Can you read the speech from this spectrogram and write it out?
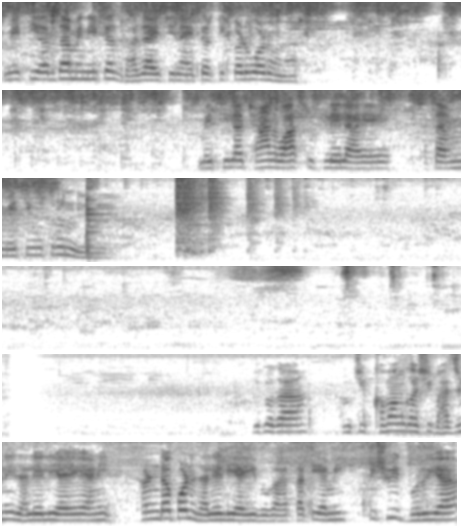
मेथी अर्धा मिनिटच भाजायची नाही तर ती कडवड होणार. मेथीला छान वास सुटलेला आहे. आता आम्ही मेथी उतरून घेऊया. ही बघा आमची खमंग अशी भाजणी झालेली आहे आणि थंड पण झालेली आहे बघा. आता ती आम्ही पिशवीत भरूया.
